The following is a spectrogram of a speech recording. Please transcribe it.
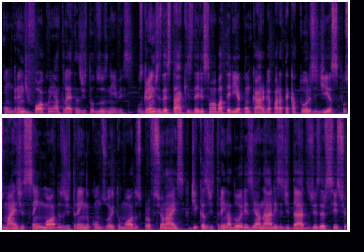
com grande foco em atletas de todos os níveis. Os grandes destaques dele são a bateria com carga para até 14 dias, os mais de 100 modos de treino com 18 modos profissionais, dicas de treinadores e análise de dados de exercício,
